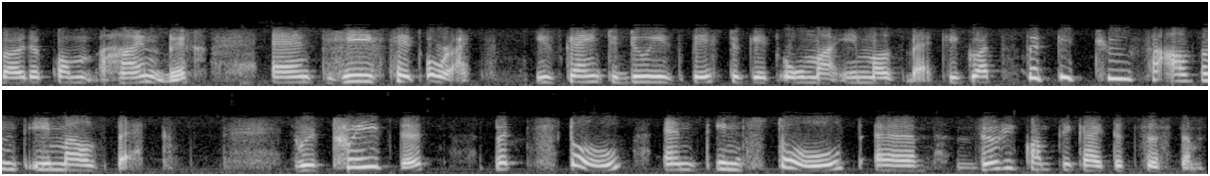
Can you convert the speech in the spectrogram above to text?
Vodacom Heinrich. And he said, all right. He's going to do his best to get all my emails back. He got 32,000 emails back retrieved it, but still and installed a very complicated system.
